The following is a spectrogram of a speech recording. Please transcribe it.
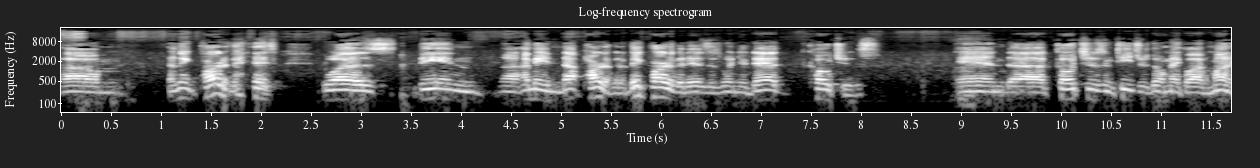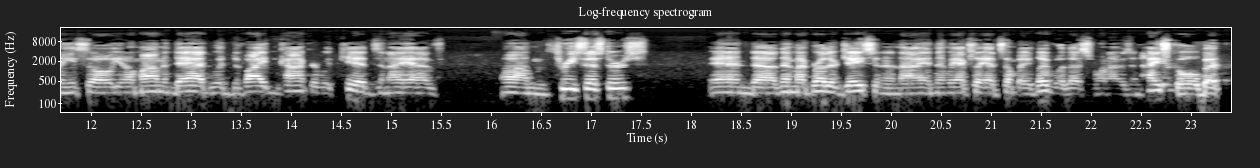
Um, I think part of it was being, uh, I mean, not part of it. A big part of it is is when your dad coaches, and uh, coaches and teachers don't make a lot of money. So you know, mom and dad would divide and conquer with kids, and I have um, three sisters, and uh, then my brother Jason and I, and then we actually had somebody live with us when I was in high school. But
